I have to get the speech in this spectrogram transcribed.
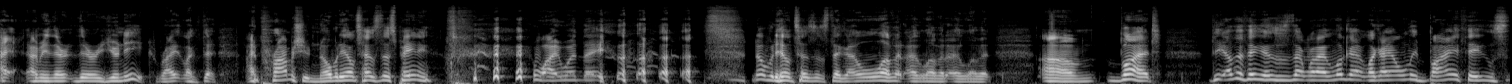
I, I mean they're they're unique, right? Like the, I promise you, nobody else has this painting. Why would they? Nobody else has this thing. I love it. I love it. I love it. Um, but the other thing is, is that when I look at like I only buy things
